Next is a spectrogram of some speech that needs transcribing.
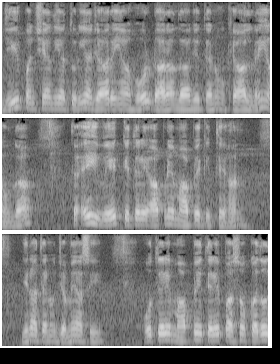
ਜੀਵ ਪੰਛੀਆਂ ਦੀਆਂ ਤੁਰੀਆਂ ਜਾ ਰਹੀਆਂ ਹੋਰ ਡਾਰਾਂ ਦਾ ਜੇ ਤੈਨੂੰ ਖਿਆਲ ਨਹੀਂ ਆਉਂਦਾ, ਤਾਂ ਇਹ ਵੇਖ ਕੇ ਤੇਰੇ ਆਪਣੇ ਮਾਪੇ ਕਿੱਥੇ ਹਨ, ਜਿਨ੍ਹਾਂ ਤੈਨੂੰ ਜੰਮਿਆ ਸੀ। ਉਹ ਤੇਰੇ ਮਾਪੇ ਤੇਰੇ ਪਾਸੋਂ ਕਦੋਂ,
